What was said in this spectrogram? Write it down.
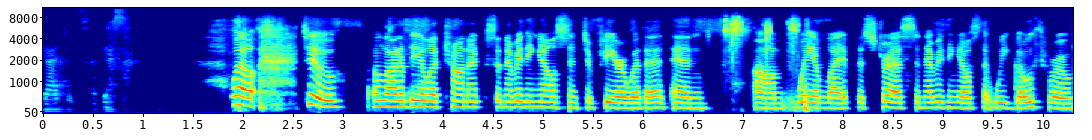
gadgets, I guess. Well, too, a lot of the electronics and everything else interfere with it and um, way of life, the stress and everything else that we go through.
